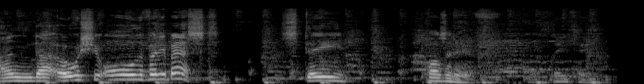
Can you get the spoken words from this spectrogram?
And uh, I wish you all the very best. Stay positive. Stay safe.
